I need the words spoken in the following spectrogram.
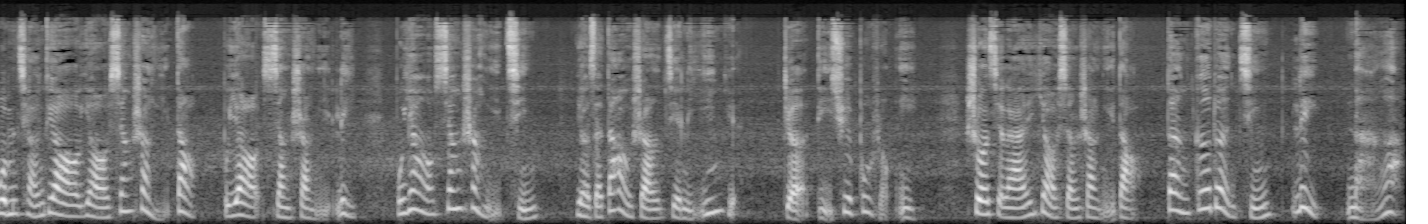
我们强调要相上以道，不要相上以利，不要相上以情，要在道上建立姻缘，这的确不容易。说起来要向上一道，但割断情力难啊。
